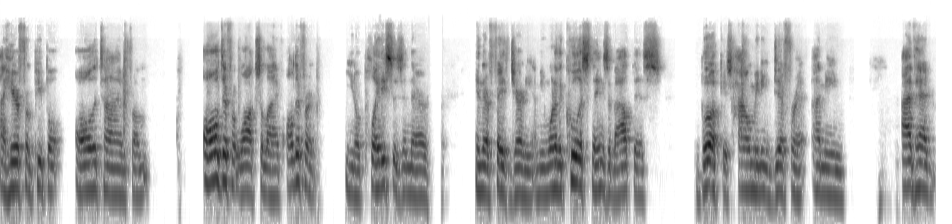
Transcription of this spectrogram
i hear from people all the time from all different walks of life all different you know places in their in their faith journey. I mean one of the coolest things about this book is how many different i mean I've had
